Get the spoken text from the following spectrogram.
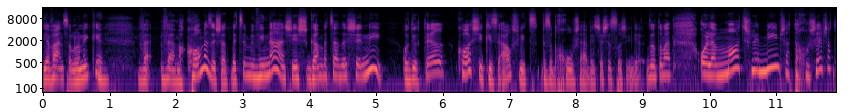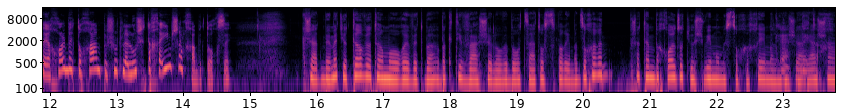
יוון, סלוניקי. כן. והמקום הזה שאת בעצם מבינה שיש גם בצד השני עוד יותר קושי, כי זה אושוויץ, וזה בחור שהיה בן 16 שהגיע. זאת אומרת, עולמות שלמים שאתה חושב שאתה יכול בתוכם פשוט ללוש את החיים שלך בתוך זה. כשאת באמת יותר ויותר מעורבת בכתיבה שלו ובהוצאת הספרים, את זוכרת mm-hmm. שאתם בכל זאת יושבים ומשוחחים על כן, מה שהיה בטח, שם?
